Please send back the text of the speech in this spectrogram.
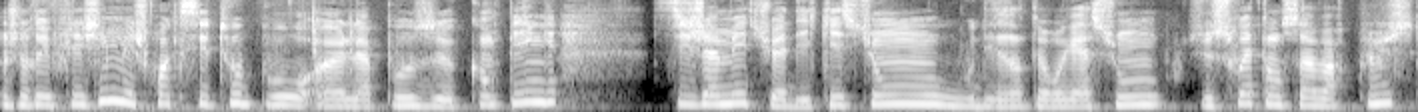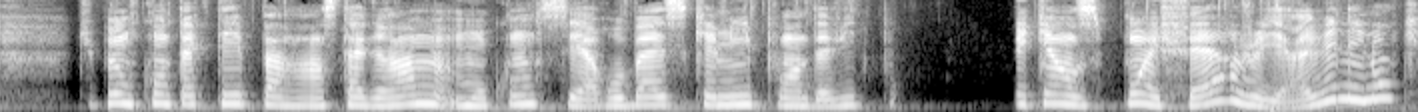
Je réfléchis, mais je crois que c'est tout pour euh, la pause camping. Si jamais tu as des questions ou des interrogations, tu souhaites en savoir plus, tu peux me contacter par Instagram. Mon compte c'est camille.david 15fr je vais y arriver les donc.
